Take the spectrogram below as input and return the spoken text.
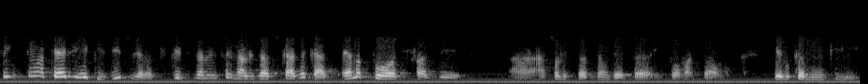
Tem, tem uma série de requisitos, Geraldo, que precisam ser analisados caso a caso. Ela pode fazer a, a solicitação dessa informação pelo caminho que,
